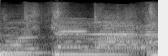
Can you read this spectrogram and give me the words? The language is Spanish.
Ponte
